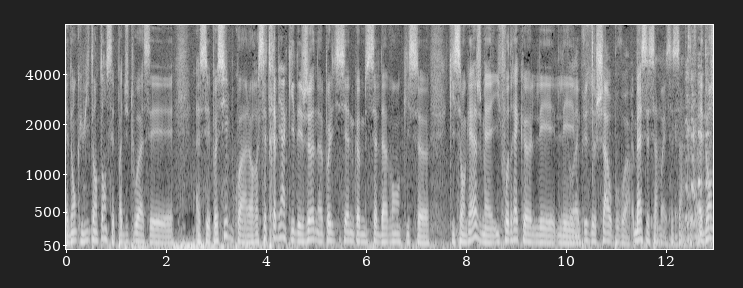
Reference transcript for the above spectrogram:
Et donc 80 ans, c'est pas du tout assez assez possible quoi. Alors c'est très bien qu'il y ait des jeunes politiciennes comme celle d'avant qui se qui s'engagent, mais il faudrait que les les il faudrait plus de chats au pouvoir. Ben c'est ça, c'est ça. Et donc,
